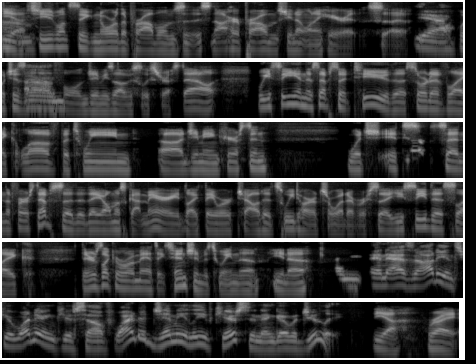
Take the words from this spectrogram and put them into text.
yeah, Um, she wants to ignore the problems. It's not her problems. She don't want to hear it. So, yeah, which isn't Um, helpful. And Jimmy's obviously stressed out. We see in this episode too the sort of like love between uh, Jimmy and Kirsten, which it's said in the first episode that they almost got married, like they were childhood sweethearts or whatever. So you see this like there's like a romantic tension between them. You know? and, and as an audience, you're wondering to yourself, why did Jimmy leave Kirsten and go with Julie? Yeah, right.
